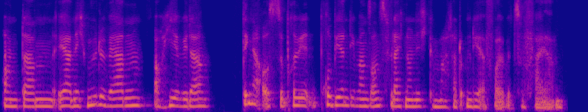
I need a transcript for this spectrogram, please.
und dann ja nicht müde werden, auch hier wieder Dinge auszuprobieren, die man sonst vielleicht noch nicht gemacht hat, um die Erfolge zu feiern.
